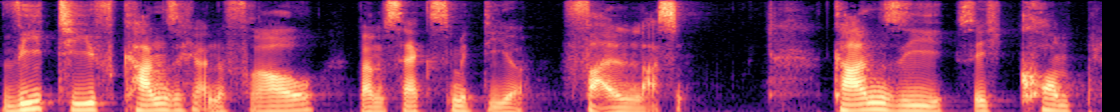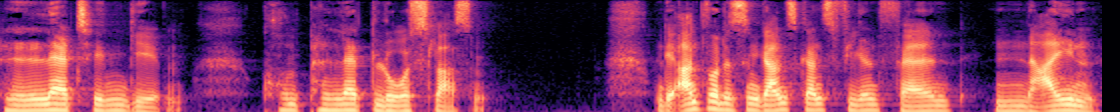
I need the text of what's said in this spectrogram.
Wie tief kann sich eine Frau beim Sex mit dir fallen lassen? Kann sie sich komplett hingeben, komplett loslassen? Und die Antwort ist in ganz, ganz vielen Fällen nein.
